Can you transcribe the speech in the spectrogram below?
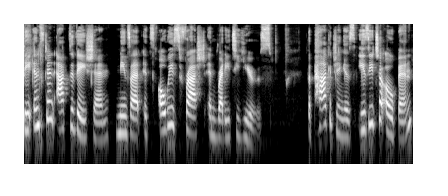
The instant activation means that it's always fresh and ready to use. The packaging is easy to open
